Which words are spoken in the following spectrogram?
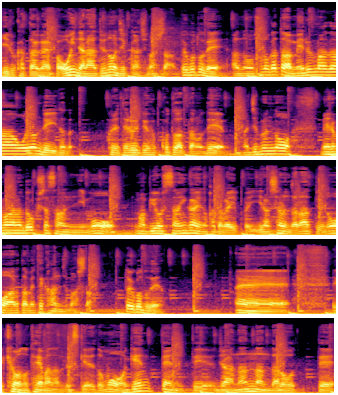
いる方がやっぱ多いんだなというのを実感しました。ということであのその方はメルマガを読んでいただくれてるということだったのでまあ自分のメルマガの読者さんにも、まあ、美容師さん以外の方がいっぱいいらっしゃるんだなというのを改めて感じました。ということで、えー今日のテーマなんですけれども原点ってじゃあ何なんだろうって、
